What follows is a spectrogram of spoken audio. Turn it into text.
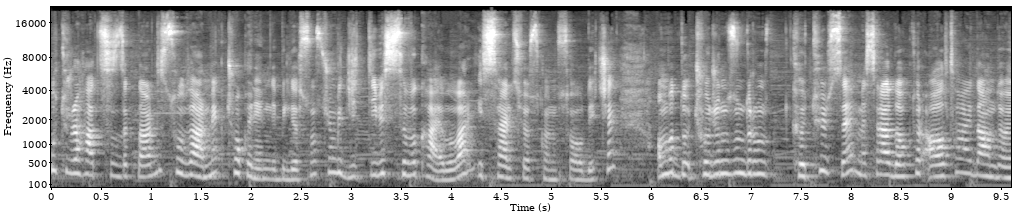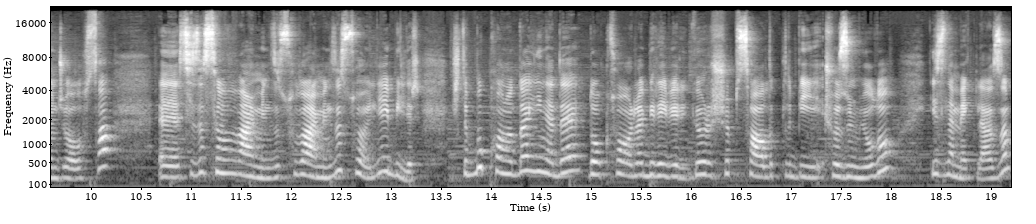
Bu tür rahatsızlıklarda su vermek çok önemli biliyorsunuz. Çünkü ciddi bir sıvı kaybı var ishal söz konusu olduğu için. Ama çocuğunuzun durumu kötüyse mesela doktor 6 aydan da önce olsa e, size sıvı vermenizi, su vermenizi söyleyebilir. İşte bu konuda yine de doktorla birebir görüşüp sağlıklı bir çözüm yolu izlemek lazım.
